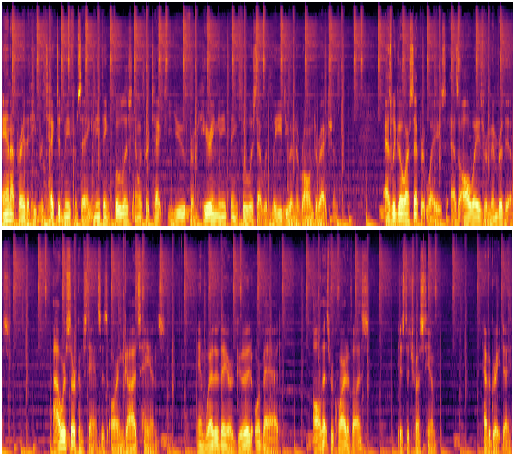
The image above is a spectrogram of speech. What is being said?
And I pray that He protected me from saying anything foolish and would protect you from hearing anything foolish that would lead you in the wrong direction. As we go our separate ways, as always, remember this our circumstances are in God's hands, and whether they are good or bad, all that's required of us is to trust Him. Have a great day.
